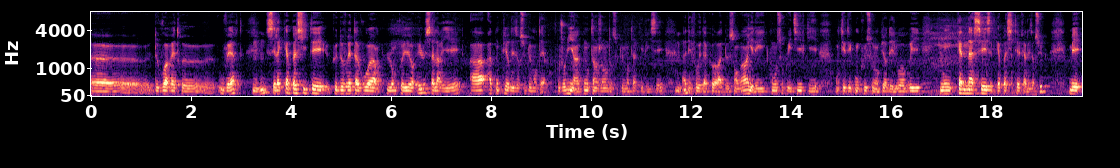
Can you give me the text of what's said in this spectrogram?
euh, devoir être euh, ouverte, mhm. c'est la capacité que devrait avoir l'employeur et le salarié à accomplir des heures supplémentaires. Aujourd'hui, il y a un contingent d'heures supplémentaires qui est fixé, mhm. à défaut d'accord à 220. Il y a des conventions collectives qui ont été conclues sous l'empire des lois Aubry, qui ont cadenassé cette capacité à faire des heures sup. Mais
